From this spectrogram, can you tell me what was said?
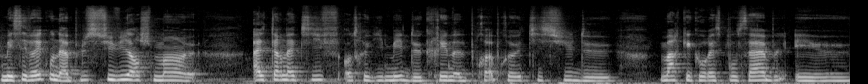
Mais c'est vrai qu'on a plus suivi un chemin alternatif, entre guillemets, de créer notre propre tissu de marque éco-responsable. Et euh,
